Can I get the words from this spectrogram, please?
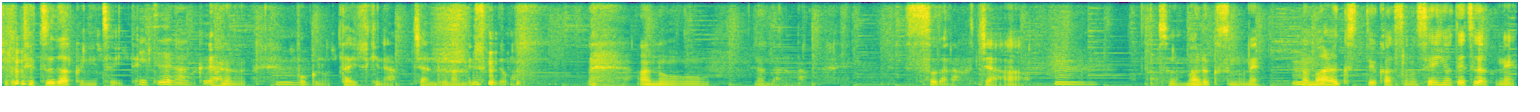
ちょっと哲学について、哲学、うん。僕の大好きなジャンルなんですけども、あのーなんだろうな、そうだな、じゃあうん。そのマルクスのね、まあ、うんマルクスっていうかその西洋哲学ね、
